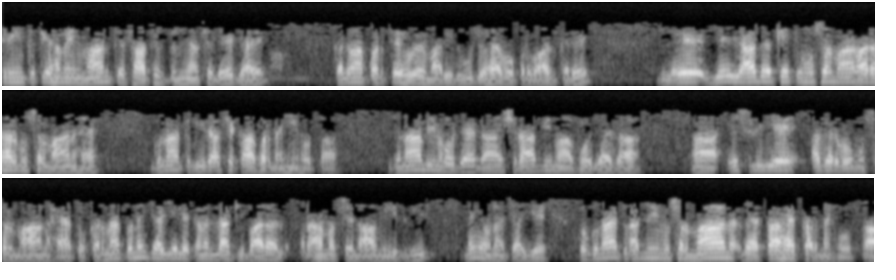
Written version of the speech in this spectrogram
کریم کہ ہمیں ایمان کے ساتھ اس دنیا سے لے جائے۔ کلمہ پڑھتے ہوئے ہماری روح جو ہے وہ پرواز کرے۔ لے، یہ یاد رکھے کہ مسلمان ہر حال مسلمان ہے گناہ کبیرہ سے کافر نہیں ہوتا۔ گناہ بھی ہو جائے گا، شراب بھی معاف ہو جائے گا۔ ہاں، اس لیے اگر وہ مسلمان ہے تو کرنا تو نہیں چاہیے، لیکن اللہ کی بار رحمت سے نا امید بھی نہیں ہونا چاہیے۔ تو گناہ آدمی مسلمان رہتا ہے، کر نہیں ہوتا۔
